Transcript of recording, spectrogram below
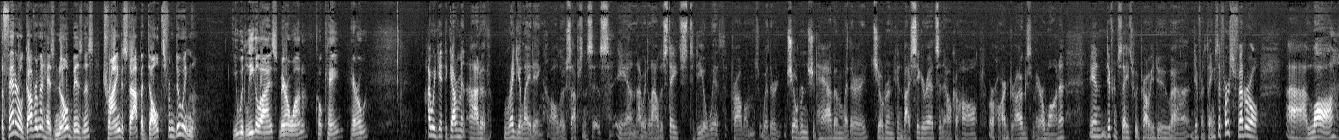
the federal government has no business trying to stop adults from doing them. You would legalize marijuana, cocaine, heroin? I would get the government out of regulating all those substances, and I would allow the states to deal with problems, whether children should have them, whether children can buy cigarettes and alcohol or hard drugs, marijuana, and different states would probably do uh, different things. The first federal uh, law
